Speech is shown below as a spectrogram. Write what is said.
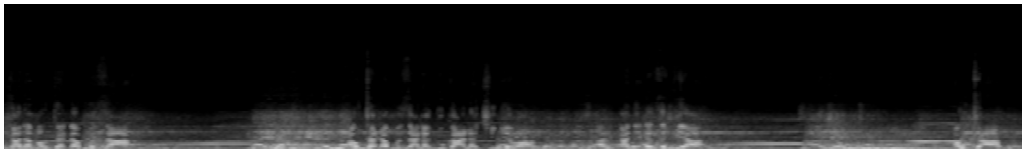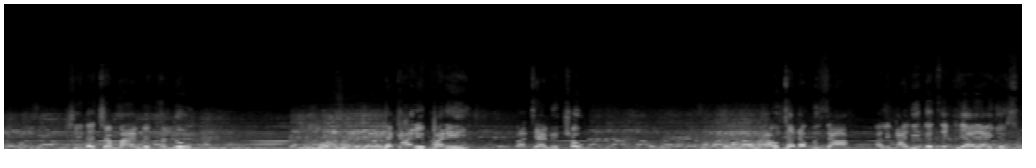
tsakanin autar dan buza. Na duka ana cinyewa. Alkali da tsakiya. Auta. Shi da can bayan mai kallo. Da kari fari. Ba ta mai kyau. Auta dan buza. Alkali da tsakiya ya ge su.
